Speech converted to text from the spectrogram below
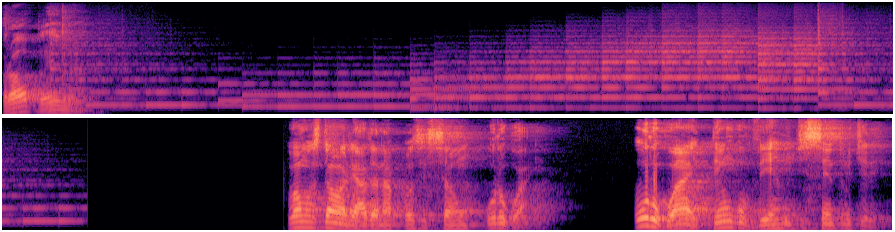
problema. Vamos dar uma olhada na posição Uruguai. O Uruguai tem um governo de centro-direita.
